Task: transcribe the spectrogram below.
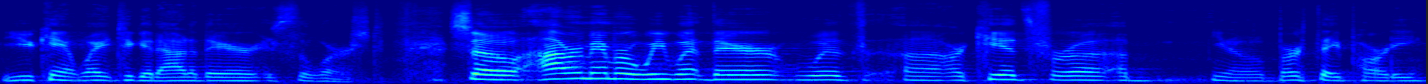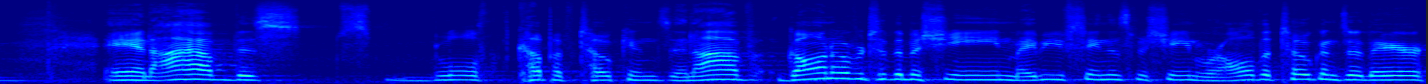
You can't wait to get out of there. It's the worst. So I remember we went there with uh, our kids for a, a you know birthday party, and I have this little cup of tokens, and I've gone over to the machine. Maybe you've seen this machine where all the tokens are there,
